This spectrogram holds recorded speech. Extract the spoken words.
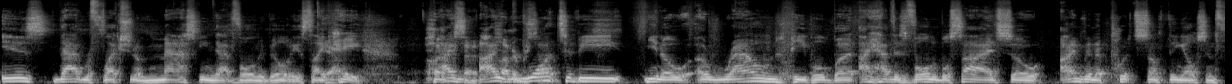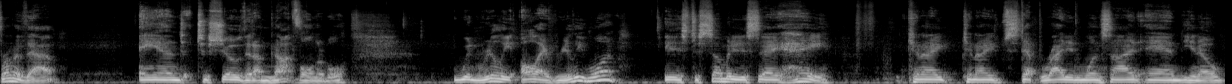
is that reflection of masking that vulnerability. It's like, Yeah. hey. I, 100%, I 100%. want to be, you know, around people, but I have this vulnerable side, so I'm going to put something else in front of that, and to show that I'm not vulnerable when really all I really want is to somebody to say, "Hey, can I can I step right in one side and you know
